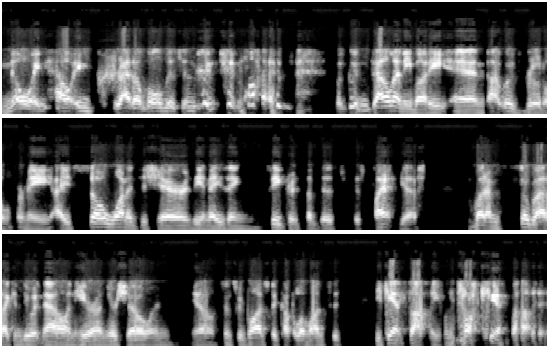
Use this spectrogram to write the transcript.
knowing how incredible this invention was but couldn't tell anybody. And that was brutal for me. I so wanted to share the amazing secrets of this, this plant gift, but I'm so glad I can do it now and here on your show. And, you know, since we've launched a couple of months, it, you can't stop me from talking about it.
